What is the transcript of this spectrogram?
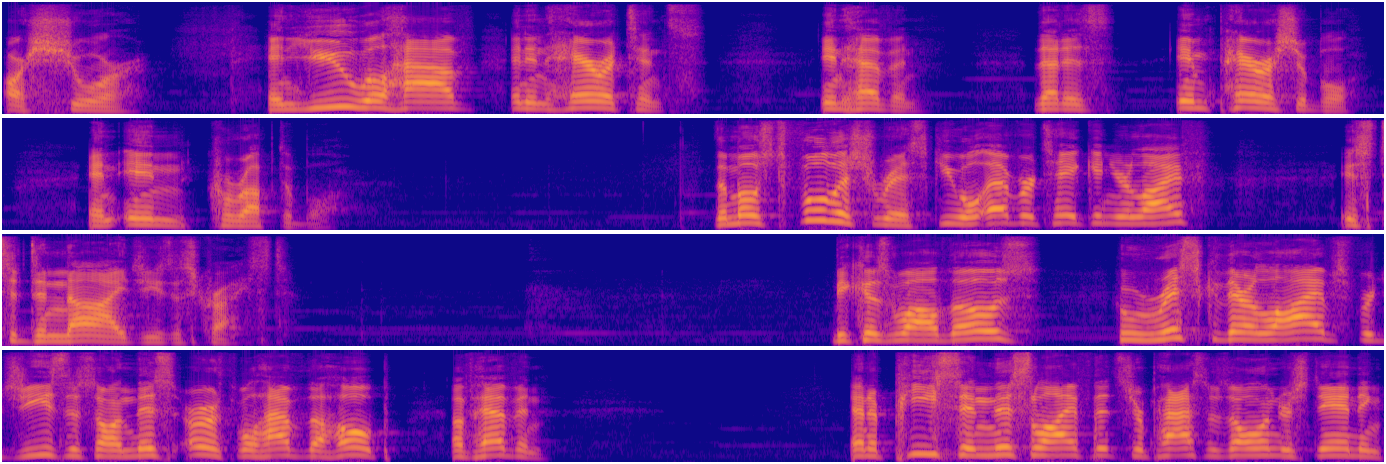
are sure. And you will have an inheritance in heaven that is imperishable and incorruptible. The most foolish risk you will ever take in your life is to deny Jesus Christ. Because while those who risk their lives for Jesus on this earth will have the hope of heaven, and a peace in this life that surpasses all understanding.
